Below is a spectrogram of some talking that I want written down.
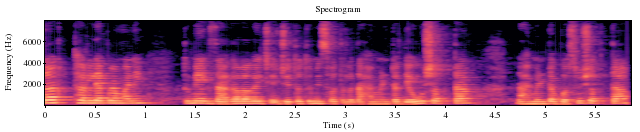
तर ठरल्याप्रमाणे तुम्ही एक जागा बघायची जिथं तुम्ही स्वतःला दहा मिनटं देऊ शकता दहा मिनटं बसू शकता.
